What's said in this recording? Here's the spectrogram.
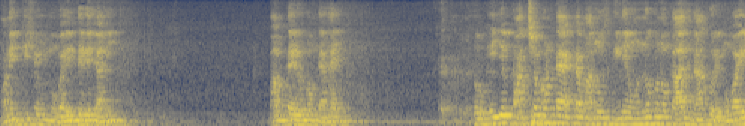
অনেক কিছু আমি মোবাইল থেকে জানি। ভাবটা এরকম দেখায়। তো এই যে পাঁচ, ছ ঘণ্টা একটা মানুষ দিনে অন্য কোনো কাজ না করে মোবাইল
